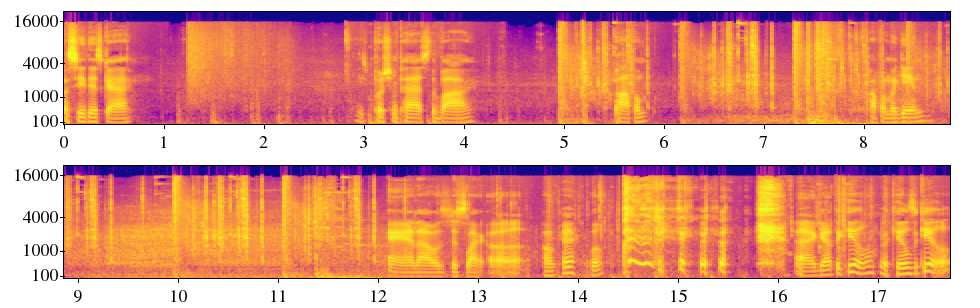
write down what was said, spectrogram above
I see this guy. He's pushing past the buy. Pop him. Pop him again. And I was just like, uh, okay, well. I got the kill. A kill's a kill.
